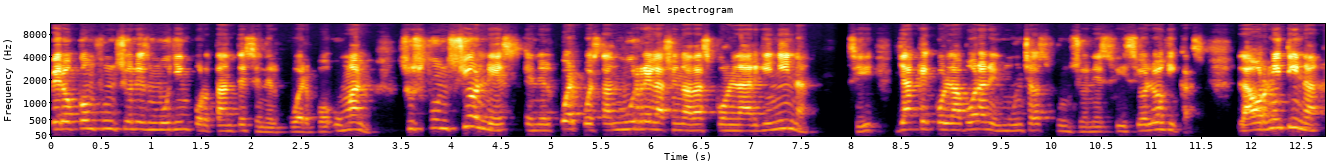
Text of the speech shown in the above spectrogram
pero con funciones muy importantes en el cuerpo humano. Sus funciones en el cuerpo están muy relacionadas con la arginina ya que colaboran en muchas funciones fisiológicas. La ornitina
